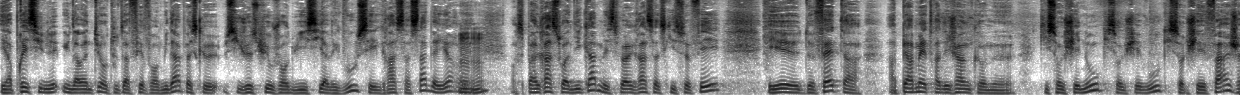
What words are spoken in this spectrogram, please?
Et après, c'est une, une aventure tout à fait formidable, parce que si je suis aujourd'hui ici avec vous, c'est grâce à ça d'ailleurs. Mhm. Alors c'est pas grâce au handicap, mais c'est grâce à ce qui se fait, et de fait à, à permettre à des gens comme qui sont chez nous, qui sont chez vous, qui sont chez FH,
